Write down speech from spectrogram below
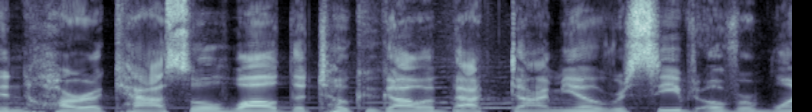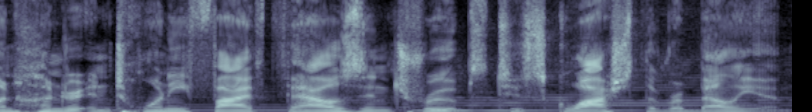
in Hara Castle while the Tokugawa backed daimyo received over 125,000 troops to squash the rebellion.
